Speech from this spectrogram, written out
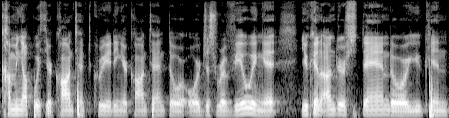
coming up with your content, creating your content, or, or just reviewing it, you can understand or you can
